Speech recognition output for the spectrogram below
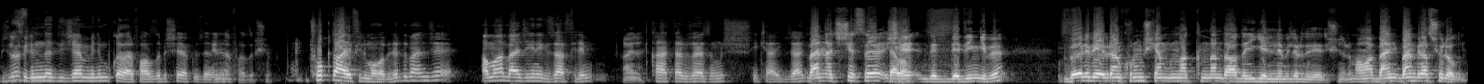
Güzel Bu filmde diyeceğim benim bu kadar fazla bir şey yok üzerine. Benim de fazla bir şey yok. Çok daha iyi film olabilirdi bence. Ama bence yine güzel film. Aynen. Karakter güzel yazılmış, hikaye güzel. Ben açıkçası Devam. şey de- dediğin gibi böyle bir evren kurmuşken bunun hakkından daha da iyi gelinebilirdi diye düşünüyorum. Ama ben ben biraz şöyle oldum.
